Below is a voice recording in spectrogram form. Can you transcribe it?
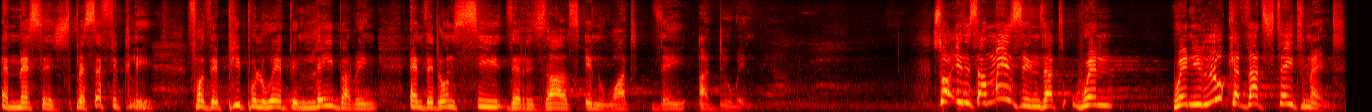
a message specifically for the people who have been laboring and they don't see the results in what they are doing. So it is amazing that when, when you look at that statement,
